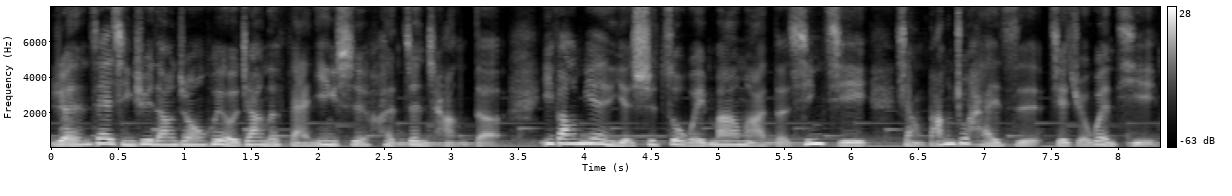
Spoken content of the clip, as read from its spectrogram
人在情绪当中会有这样的反应是很正常的，一方面也是作为妈妈的心急，想帮助孩子解决问题。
